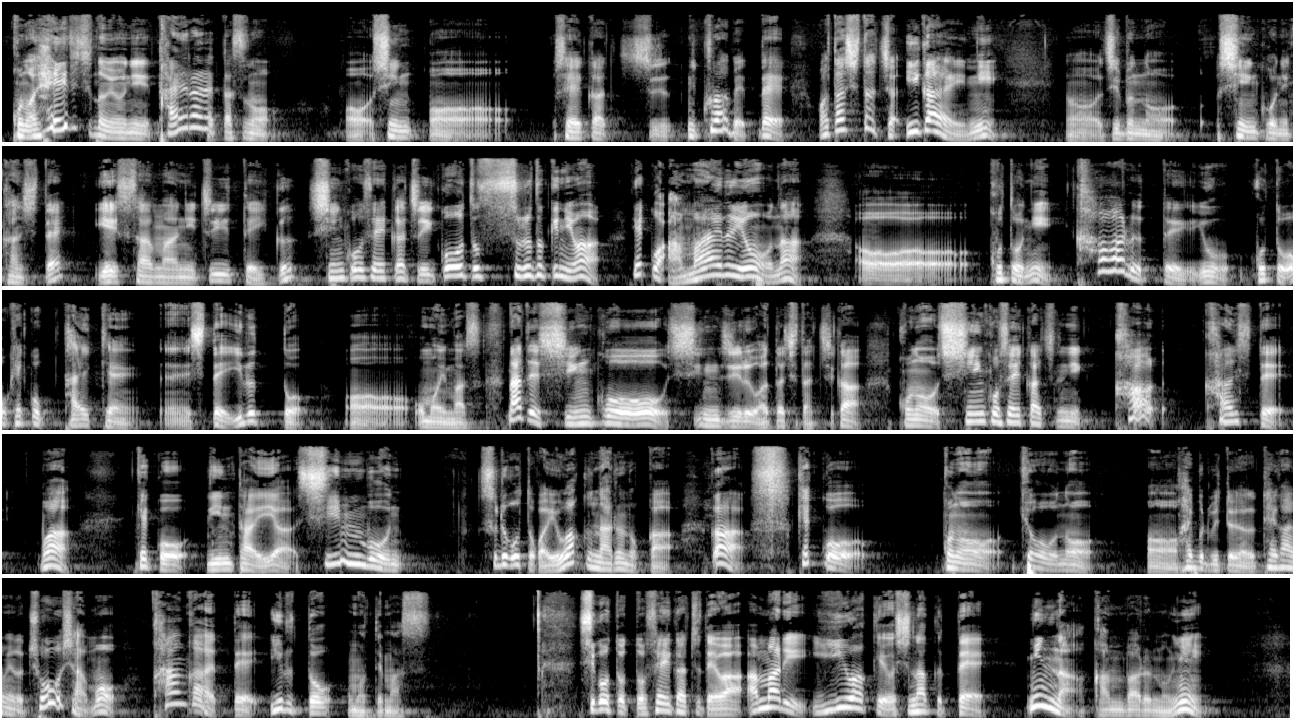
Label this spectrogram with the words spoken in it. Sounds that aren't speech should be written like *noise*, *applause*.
この平日のように耐えられたその生活に比べて私たちは意外に自分の信仰に関してイエス様についていく信仰生活行こうとする時には結構甘えるようなことに変わるっていうことを結構体験していると思います。なぜ信仰を信じる私たちがこの信仰生活に関しては結構忍耐や辛抱することが弱くなるのかが結構この今日のハイブルビットの手紙の聴者も考えていると思ってます。仕事と生活ではあまり言い訳をしなくてみんな頑張るのに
